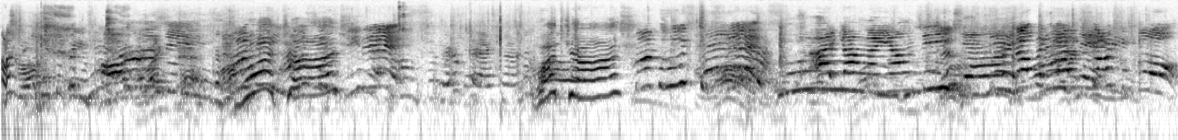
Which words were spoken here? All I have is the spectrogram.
What's wrong? I like that. What, Josh? What, Josh? Mom, who's this? I got my own This DJ. one? No, we got a soccer ball.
